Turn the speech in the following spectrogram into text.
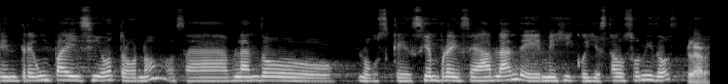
entre un país y otro, ¿no? O sea, hablando los que siempre se hablan de México y Estados Unidos. Claro.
